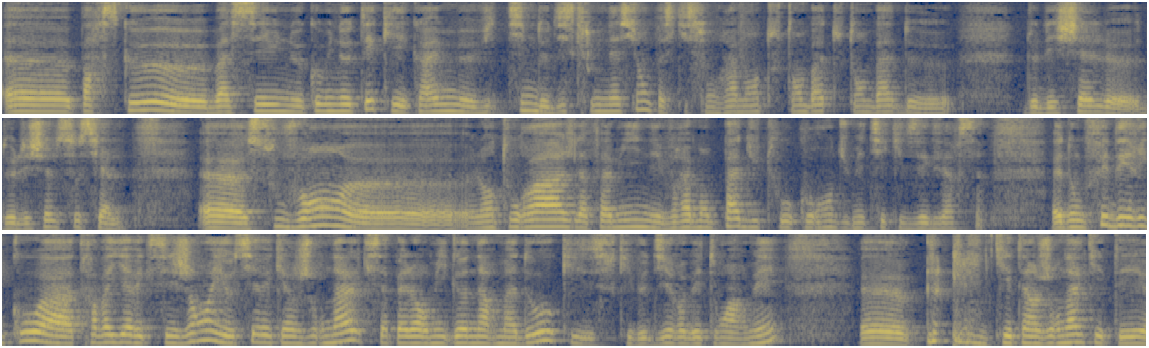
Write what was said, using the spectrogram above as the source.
parce que bah, c'est une communauté qui est quand même victime de discrimination parce qu'ils sont vraiment tout en bas, tout en bas de l'échelle de l'échelle sociale. Euh, souvent, euh, l'entourage, la famille n'est vraiment pas du tout au courant du métier qu'ils exercent. Euh, donc Federico a travaillé avec ces gens et aussi avec un journal qui s'appelle Hormigon Armado, qui, ce qui veut dire béton armé, qui est un journal qui était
